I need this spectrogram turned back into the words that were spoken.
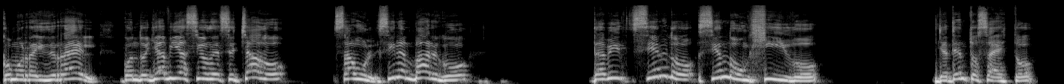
como rey de Israel. Cuando ya había sido desechado Saúl. Sin embargo, David, siendo, siendo ungido, y atentos a esto,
